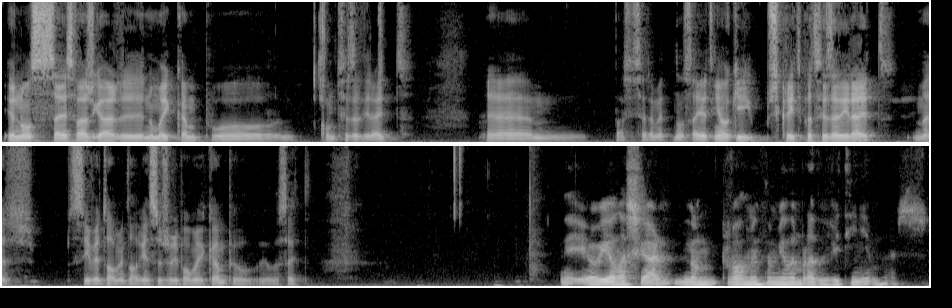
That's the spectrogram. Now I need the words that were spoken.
Eu não sei se vai jogar eh, no meio campo ou como defesa direito. Um, pá, sinceramente não sei. Eu tinha aqui escrito para defesa direito, mas se eventualmente alguém sugerir para o meio campo, eu, eu aceito. Eu ia lá chegar, não, provavelmente não me ia lembrar do Vitinha, mas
